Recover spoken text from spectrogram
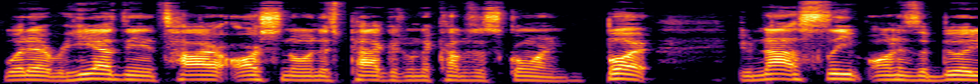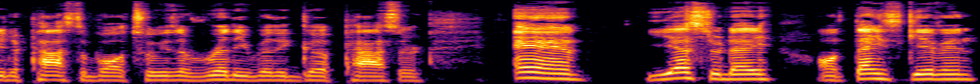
whatever. He has the entire arsenal in his package when it comes to scoring. But do not sleep on his ability to pass the ball too. He's a really, really good passer. And yesterday on Thanksgiving,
